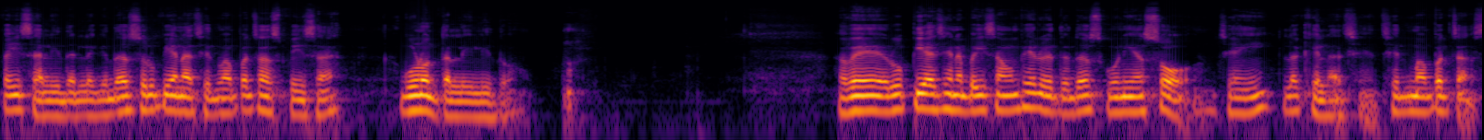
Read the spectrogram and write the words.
પૈસા લીધા, એટલે કે દસ રૂપિયાના છેદમાં પચાસ પૈસા ગુણોત્તર લઈ લીધો. હવે રૂપિયા છે એના પૈસામાં ફેરવે તો દસ ગુણ્યા સો જે અહીં લખેલા છે, છેદમાં પચાસ.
